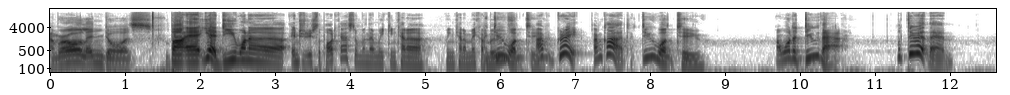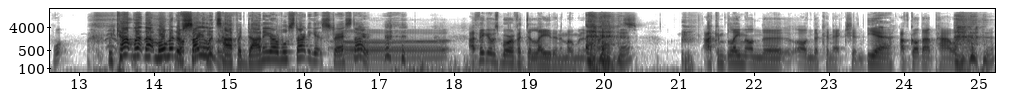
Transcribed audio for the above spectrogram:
And we're all indoors. but uh, yeah, do you want to introduce the podcast and then we can kind of we can kind of make a I move? do want to. I'm, great. I'm glad. I do want to. I want to do that. We'll do it then. What? We can't let that moment of silence people- happen, Danny, or we'll start to get stressed out. Uh, I think it was more of a delay than a moment of silence. I can blame it on the on the connection. Yeah. I've got that power.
